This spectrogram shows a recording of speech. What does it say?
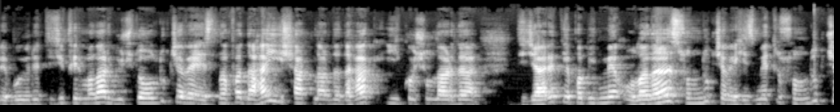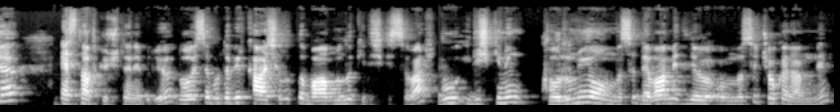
ve bu üretici firmalar güçlü oldukça ve esnafa daha iyi şartlarda, daha iyi koşullarda ticaret yapabilme olanağı sundukça ve hizmeti sundukça esnaf güçlenebiliyor. Dolayısıyla burada bir karşılıklı bağımlılık ilişkisi var. Bu ilişkinin korunuyor olması, devam ediliyor olması çok önemli.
